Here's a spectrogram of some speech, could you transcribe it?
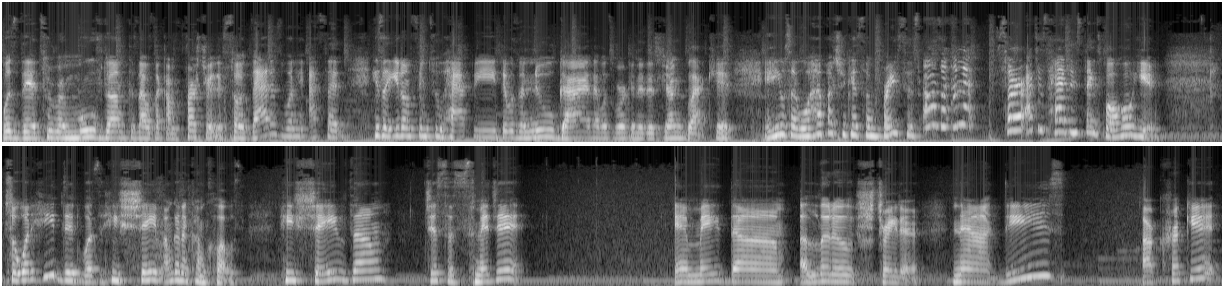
was there to remove them because I was like, I'm frustrated. So that is when I said, he's like, you don't seem too happy. There was a new guy that was working at this young black kid. And he was like, well, how about you get some braces? I was like, I'm not, sir, I just had these things for a whole year. So what he did was he shaved, I'm gonna come close. He shaved them just a smidget and made them a little straighter. Now these are crooked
